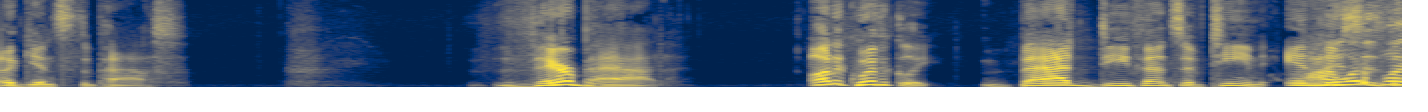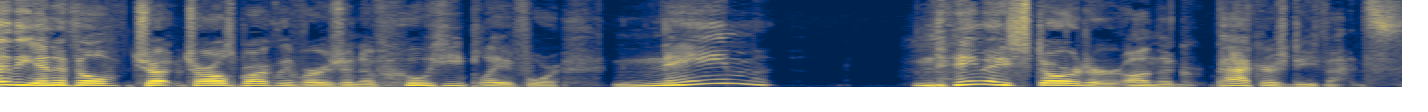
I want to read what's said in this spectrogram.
against the pass. They're bad. Unequivocally, bad defensive team. And I want to play the, NFL Ch- Charles Barkley version of who he played for. Name name a starter on the Packers defense.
